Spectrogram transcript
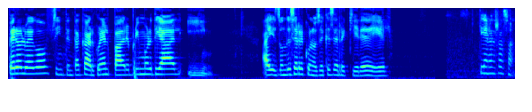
pero luego se intenta acabar con el padre primordial y ahí es donde se reconoce que se requiere de él. Tienes razón.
